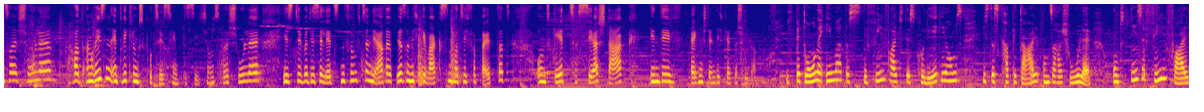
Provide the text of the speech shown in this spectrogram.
Unsere Schule hat einen riesen Entwicklungsprozess hinter sich. Unsere Schule ist über diese letzten 15 Jahre irrsinnig gewachsen, hat sich verbreitert und geht sehr stark in die Eigenständigkeit der Schüler. Ich betone immer, dass die Vielfalt des Kollegiums ist das Kapital unserer Schule. Und diese Vielfalt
